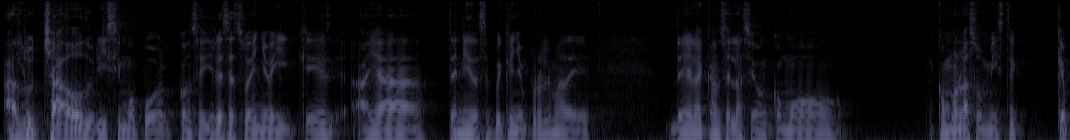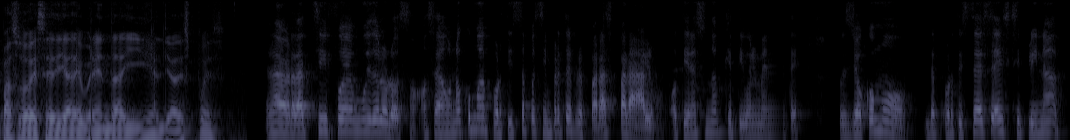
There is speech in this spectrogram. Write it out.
Has luchado durísimo por conseguir ese sueño y que haya tenido ese pequeño problema de, de la cancelación. ¿Cómo, ¿Cómo lo asumiste? ¿Qué pasó ese día de Brenda y el día después? La verdad sí fue muy doloroso. O sea, uno como deportista pues siempre te preparas para algo o tienes un objetivo en mente. Pues yo como deportista de esa disciplina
